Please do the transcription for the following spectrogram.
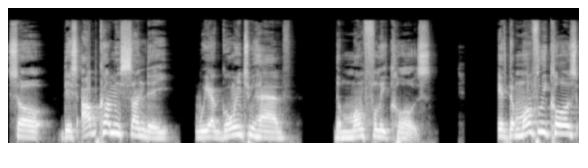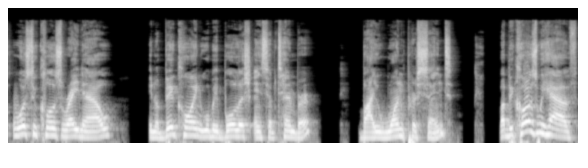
So, this upcoming Sunday, we are going to have the monthly close. If the monthly close was to close right now, you know, Bitcoin will be bullish in September by 1%. But because we have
